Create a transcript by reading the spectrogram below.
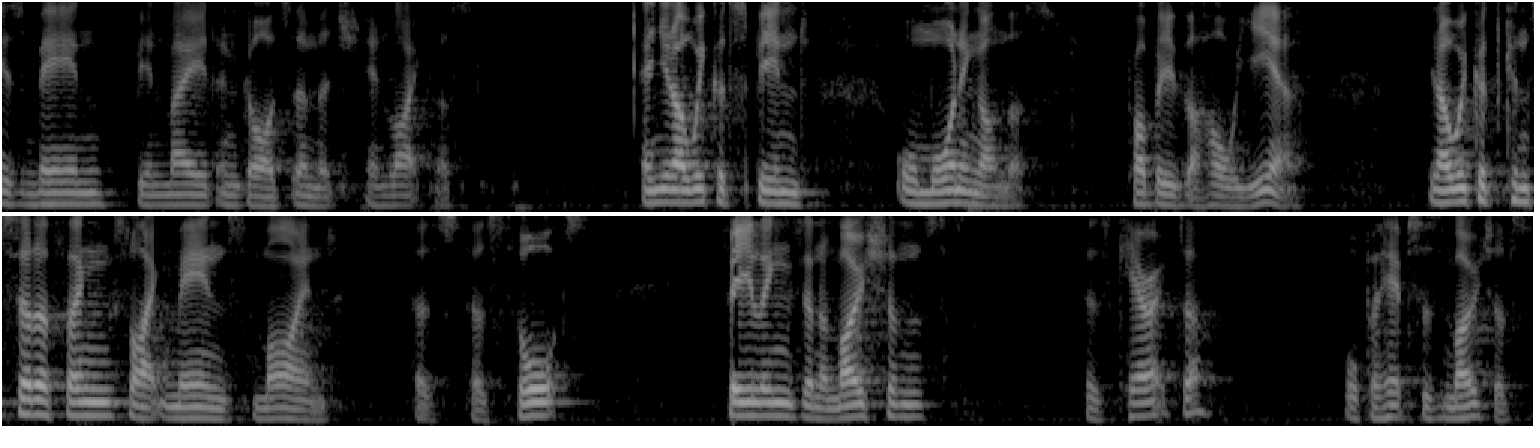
has man been made in God's image and likeness? And you know, we could spend all morning on this, probably the whole year. You know, we could consider things like man's mind, his, his thoughts, feelings and emotions, his character, or perhaps his motives,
